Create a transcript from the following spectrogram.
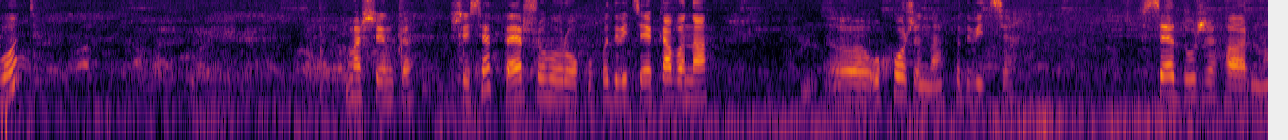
От машинка 61-го року. Подивіться, яка вона е, ухожена, подивіться. Все дуже гарно.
